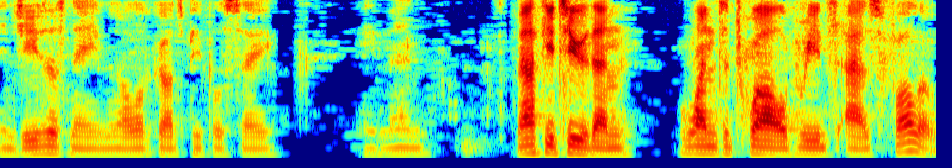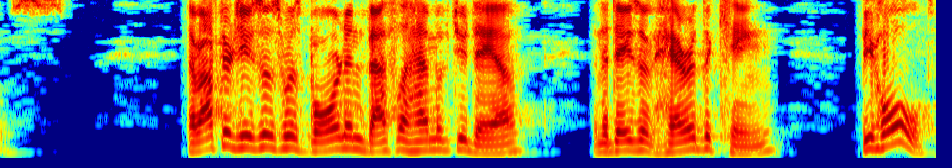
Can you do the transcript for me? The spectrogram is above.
in Jesus' name. And all of God's people say, Amen. Matthew 2, then, 1 to 12 reads as follows. Now, after Jesus was born in Bethlehem of Judea, in the days of Herod the king, behold,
